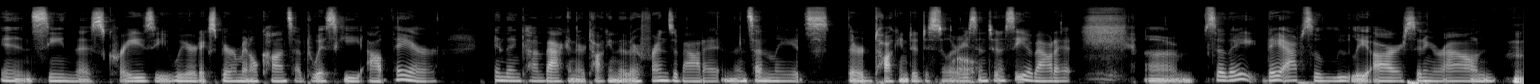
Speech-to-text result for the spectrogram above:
and seen this crazy weird experimental concept whiskey out there and then come back and they're talking to their friends about it and then suddenly it's they're talking to distilleries wow. in tennessee about it um, so they they absolutely are sitting around hmm.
